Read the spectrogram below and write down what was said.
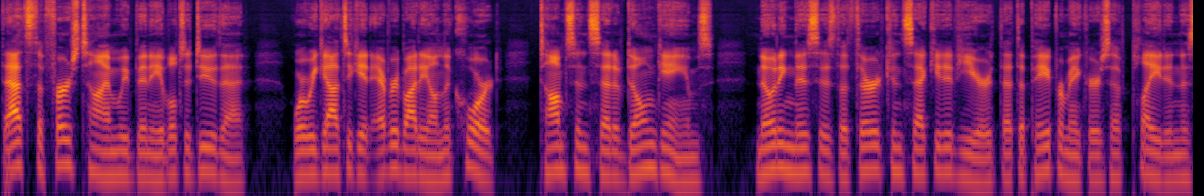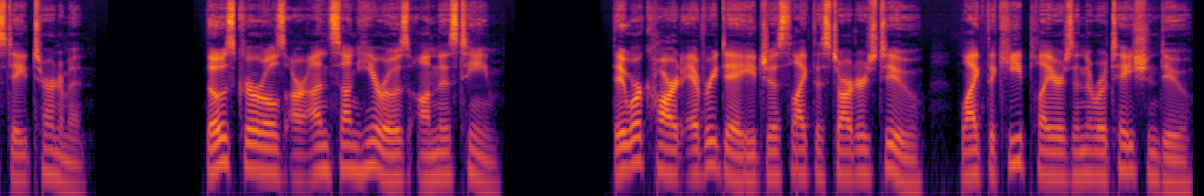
That's the first time we've been able to do that, where we got to get everybody on the court, Thompson said of Dome Games, noting this is the third consecutive year that the papermakers have played in the state tournament. Those girls are unsung heroes on this team. They work hard every day just like the starters do, like the key players in the rotation do,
